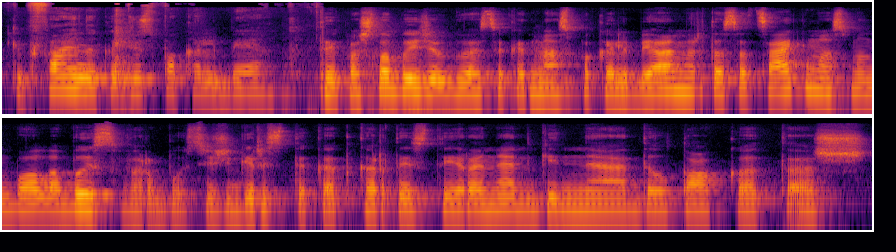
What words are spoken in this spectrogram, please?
Kaip faina, kad jūs pakalbėjot. Taip, aš labai džiaugiuosi, kad mes pakalbėjom ir tas atsakymas man buvo labai svarbus išgirsti, kad kartais tai yra netgi ne dėl to, kad aš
